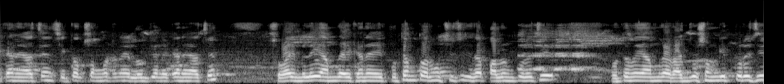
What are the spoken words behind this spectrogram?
এখানে আছেন, শিক্ষক সংগঠনের লোকজন এখানে আছেন। সবাই মিলেই আমরা এখানে প্রথম কর্মসূচি যেটা পালন করেছি, প্রথমে আমরা রাজ্য সংগীত করেছি,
